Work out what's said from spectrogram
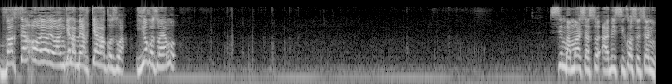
Vaccin oyo oyo Angela Merkel akozwa, yo kozwa yango? Simba Masha abi siko solution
